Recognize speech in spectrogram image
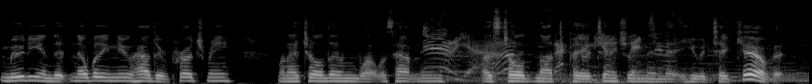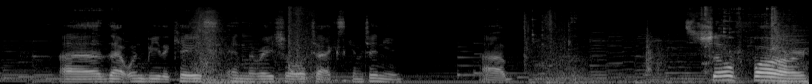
moody and that nobody knew how to approach me. When I told him what was happening, I was told not to pay attention and that he would take care of it. Uh, that wouldn't be the case, and the racial attacks continued. Uh, so far,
